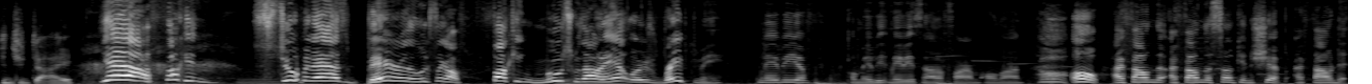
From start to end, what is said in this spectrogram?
Did you die? Yeah, a fucking stupid ass bear that looks like a fucking moose without antlers raped me. Maybe if oh maybe maybe it's not a farm. Hold on. Oh, I found the I found the sunken ship. I found it.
